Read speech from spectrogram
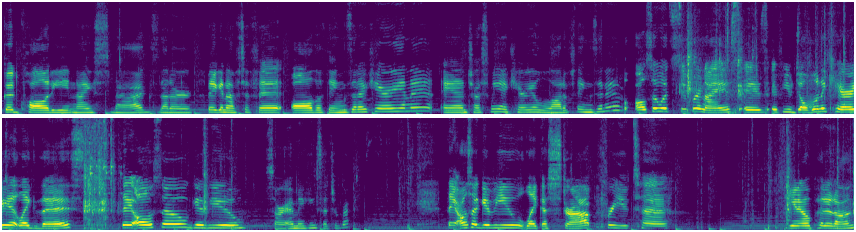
good quality nice bags that are big enough to fit all the things that I carry in it. And trust me, I carry a lot of things in it. Also, what's super nice is if you don't want to carry it like this, they also give you, sorry, I'm making such a wreck. They also give you like a strap for you to you know, put it on.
